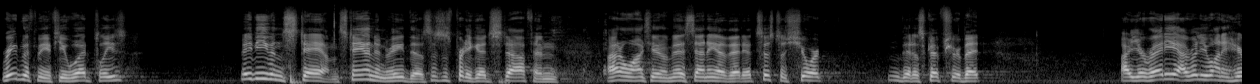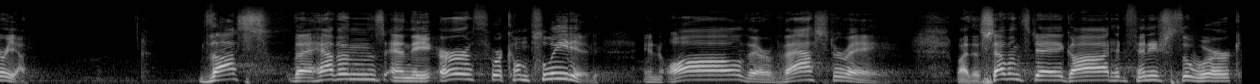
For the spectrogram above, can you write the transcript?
Read with me if you would, please. Maybe even stand. Stand and read this. This is pretty good stuff, and I don't want you to miss any of it. It's just a short bit of scripture, but are you ready? I really want to hear you. Thus the heavens and the earth were completed in all their vast array. By the seventh day, God had finished the work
